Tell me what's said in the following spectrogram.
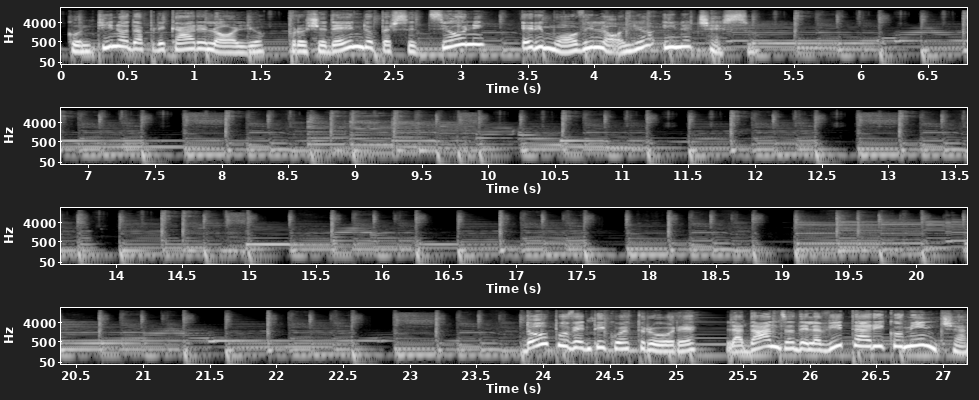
Continua ad applicare l'olio, procedendo per sezioni e rimuovi l'olio in eccesso. Dopo 24 ore, la danza della vita ricomincia.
